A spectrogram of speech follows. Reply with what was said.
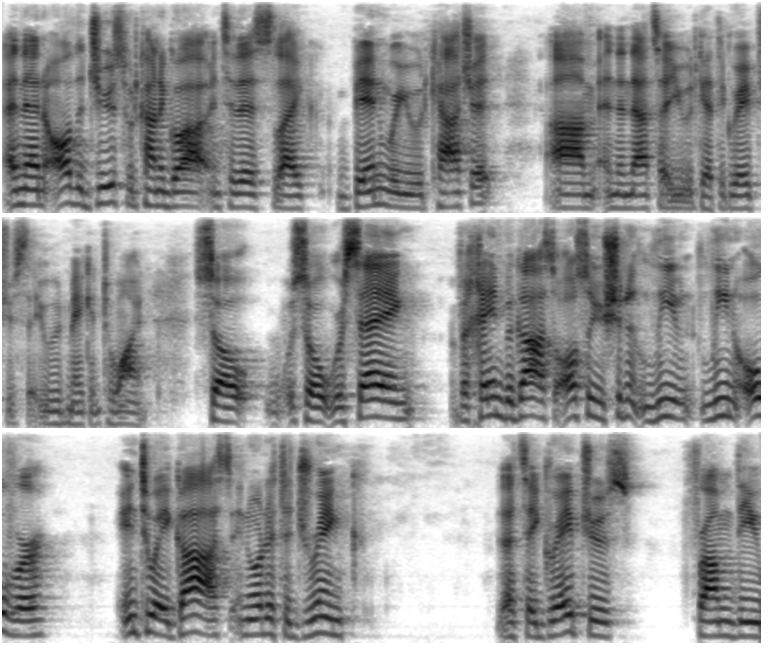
and then all the juice would kind of go out into this like bin where you would catch it, um, and then that's how you would get the grape juice that you would make into wine. So, so we're saying, v'chein begas, also you shouldn't lean, lean over into a gas in order to drink, let's say, grape juice from the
